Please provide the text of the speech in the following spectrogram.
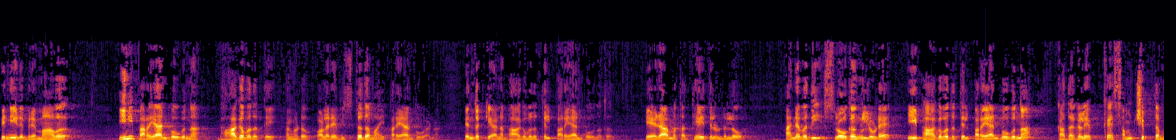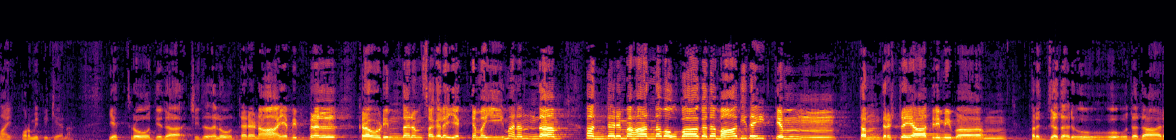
പിന്നീട് ബ്രഹ്മാവ് ഇനി പറയാൻ പോകുന്ന ഭാഗവതത്തെ അങ്ങോട്ട് വളരെ വിസ്തൃതമായി പറയാൻ പോവുകയാണ് എന്തൊക്കെയാണ് ഭാഗവതത്തിൽ പറയാൻ പോകുന്നത്? ഏഴാമത്തെ അധ്യായത്തിലുണ്ടല്ലോ. അനവധി ശ്ലോകങ്ങളിലൂടെ ഈ ഭാഗവതത്തിൽ പറയാൻ പോകുന്ന കഥകളെയൊക്കെ സംക്ഷിപ്തമായി ഓർമ്മിപ്പിക്കുകയാണ്. യത്രോദ്യത ചിതലോത്തരണായ ബിബ്രൽ ക്രൗഡിംദനം സകല യജ്ഞമയീമനന്ദാം അന്തർമഹാന്നവ ഉപാഗതമാതിദൈത്യം തം ദൃഷ്ടയാദ്രിമിവ പ്രജ്ജതരോദാര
